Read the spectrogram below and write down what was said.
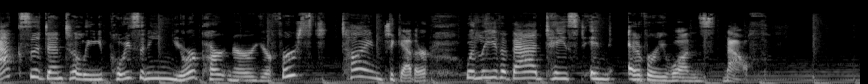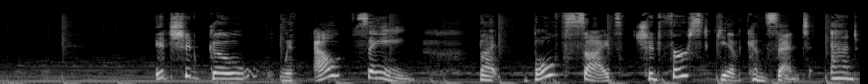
Accidentally poisoning your partner your first time together would leave a bad taste in everyone's mouth. It should go without saying, but both sides should first give consent. And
